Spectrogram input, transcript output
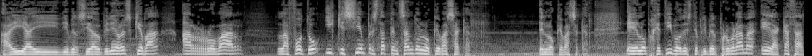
ahí hay diversidad de opiniones, que va a robar la foto y que siempre está pensando en lo que va a sacar en lo que va a sacar. El objetivo de este primer programa era cazar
